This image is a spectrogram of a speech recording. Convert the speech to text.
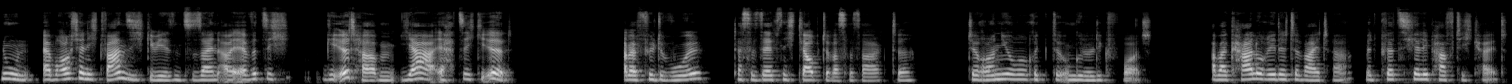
Nun, er braucht ja nicht wahnsinnig gewesen zu sein, aber er wird sich geirrt haben. Ja, er hat sich geirrt. Aber er fühlte wohl, dass er selbst nicht glaubte, was er sagte. Geronimo rückte ungeduldig fort. Aber Carlo redete weiter, mit plötzlicher Lebhaftigkeit.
